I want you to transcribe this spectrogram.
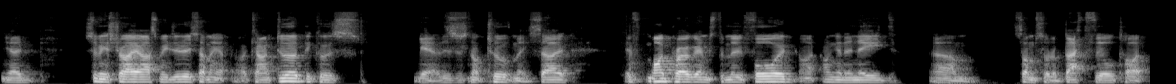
you know, Swimming Australia asked me to do something, I can't do it because, yeah, there's just not two of me. So if my program's to move forward, I, am going to need um, some sort of backfill type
